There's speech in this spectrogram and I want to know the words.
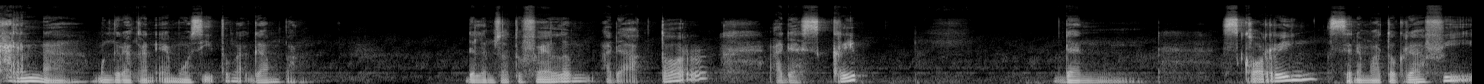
Karena menggerakkan emosi itu nggak gampang. Dalam satu film ada aktor, ada skrip, dan scoring, sinematografi,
